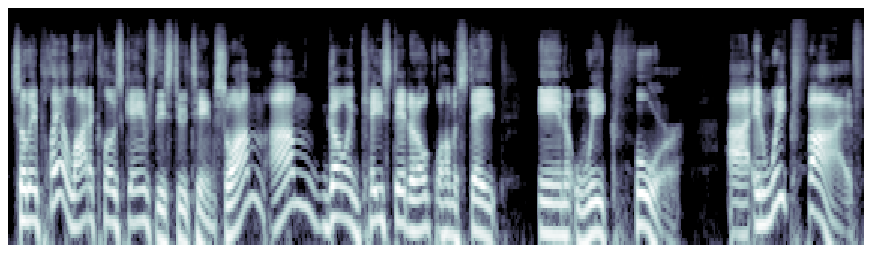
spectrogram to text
So they play a lot of close games, these two teams. So I'm, I'm going K State at Oklahoma State in week four. Uh, in week five,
